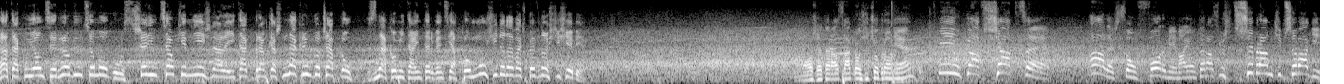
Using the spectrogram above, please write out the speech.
Atakujący robił co mógł, strzelił całkiem nieźle, ale i tak bramkarz nakrył go czapką. Znakomita interwencja, to musi dodawać pewności siebie. Może teraz zagrozić obronie. Piłka w siatce! Ależ są w formie, mają teraz już trzy bramki przewagi.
